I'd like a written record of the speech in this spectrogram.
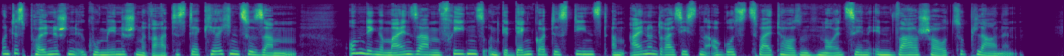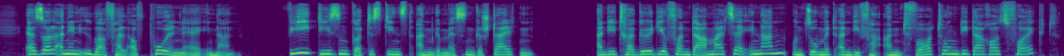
und des polnischen Ökumenischen Rates der Kirchen zusammen um den gemeinsamen Friedens- und Gedenkgottesdienst am 31. August 2019 in Warschau zu planen. Er soll an den Überfall auf Polen erinnern. Wie diesen Gottesdienst angemessen gestalten. An die Tragödie von damals erinnern und somit an die Verantwortung, die daraus folgt?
